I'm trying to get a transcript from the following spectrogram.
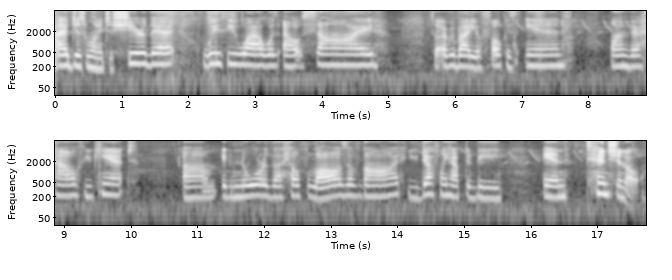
I just wanted to share that with you while I was outside. So everybody will focus in on their health. You can't um, ignore the health laws of God. You definitely have to be intentional.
